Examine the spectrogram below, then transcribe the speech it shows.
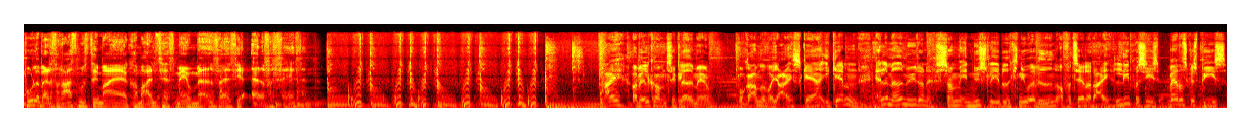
Bullerbattersen Rasmus, det er mig, og jeg kommer aldrig til at smage på maden, for jeg siger ad for satan. Hej og velkommen til Glade Maven. Programmet, hvor jeg skærer igennem alle madmyterne som en nyslebet kniv af viden og fortæller dig lige præcis, hvad du skal spise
